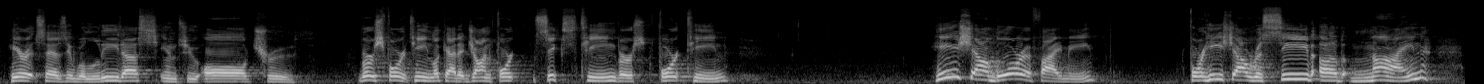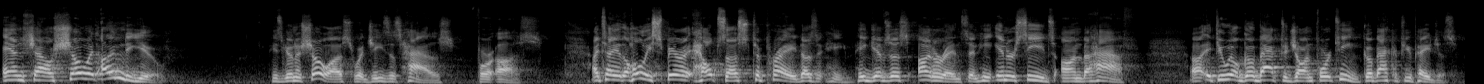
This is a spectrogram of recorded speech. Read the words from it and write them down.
Here it says it will lead us into all truth. Verse 14, look at it, John 16, verse 14. He shall glorify me, for he shall receive of mine and shall show it unto you. He's going to show us what Jesus has for us. I tell you, the Holy Spirit helps us to pray, doesn't He? He gives us utterance and He intercedes on behalf. Uh, if you will, go back to John 14. Go back a few pages.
